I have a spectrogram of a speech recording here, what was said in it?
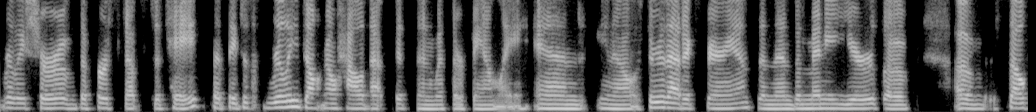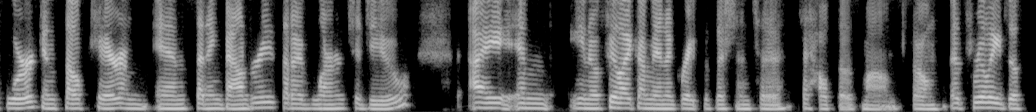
really sure of the first steps to take, but they just really don't know how that fits in with their family. And, you know, through that experience and then the many years of of self-work and self-care and, and setting boundaries that I've learned to do, I am, you know, feel like I'm in a great position to to help those moms. So it's really just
